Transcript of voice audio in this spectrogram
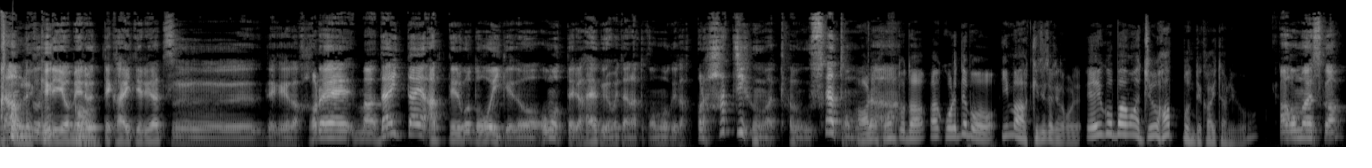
何分で読めるって書いてるやつだけど、これ、まあ大体合ってること多いけど、思ったより早く読めたなとか思うけど、これ8分は多分嘘やと思うな。あれ、本当だ。あ、これでも、今気づいたけど、これ、英語版は18分って書いてあるよ。あ、ほんまですか？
